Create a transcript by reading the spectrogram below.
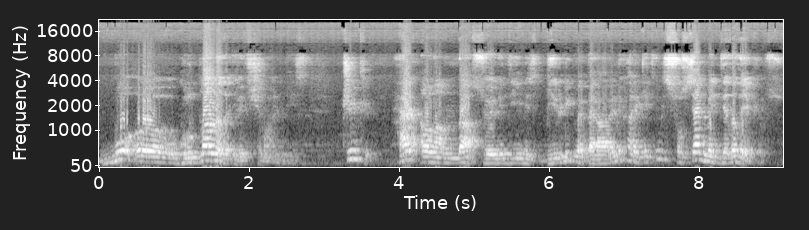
Bu e, gruplarla da iletişim halindeyiz. Çünkü her alanda söylediğimiz birlik ve beraberlik hareketini sosyal medyada da yapıyoruz.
